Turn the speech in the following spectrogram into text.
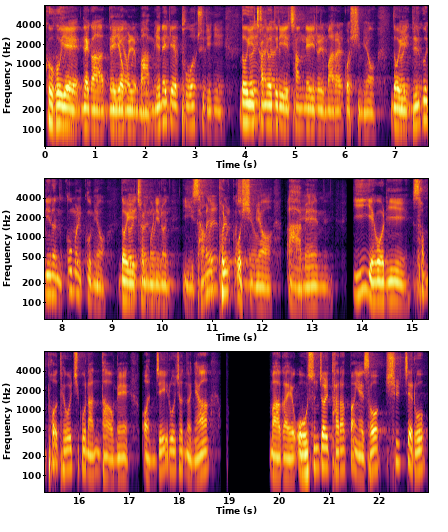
그 후에 내가 내 영을 만민에게 부어 주리니 너희 자녀들이 장래일을 말할 것이며 너희 늙은이는 꿈을 꾸며 너희 젊은이는 이상을 볼 것이며 아멘. 이 예언이 선포되어지고 난 다음에 언제 이루어졌느냐? 마가의 오순절 다락방에서 실제로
